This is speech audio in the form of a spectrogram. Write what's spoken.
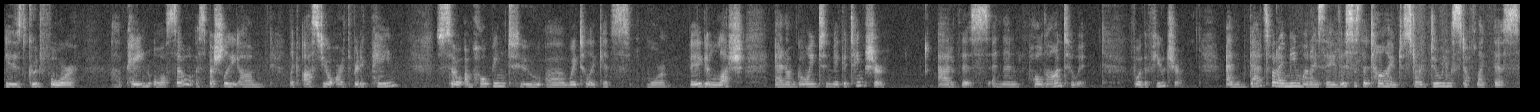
is good for uh, pain also, especially um, like osteoarthritic pain. So I'm hoping to uh, wait till it gets more big and lush, and I'm going to make a tincture out of this and then hold on to it for the future. And that's what I mean when I say this is the time to start doing stuff like this.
